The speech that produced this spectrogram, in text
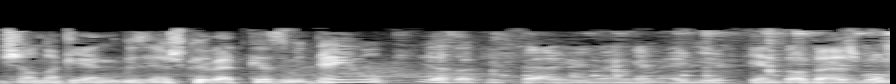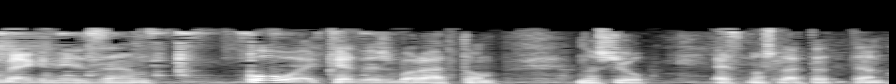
és annak ilyen bizonyos következmény, de jó, ki az, aki felhív engem egyébként adásban, megnézem. Ó, egy kedves barátom. Nos jó, ezt most letettem.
